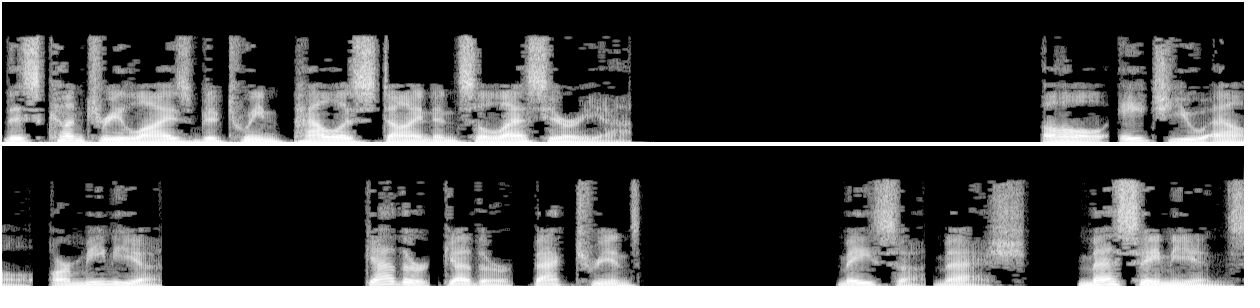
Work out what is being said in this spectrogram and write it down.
this country lies between Palestine and Celesyria. Ul, Hul, Armenia. Gather, Gather Bactrians. Mesa, Mesh, Messanians.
